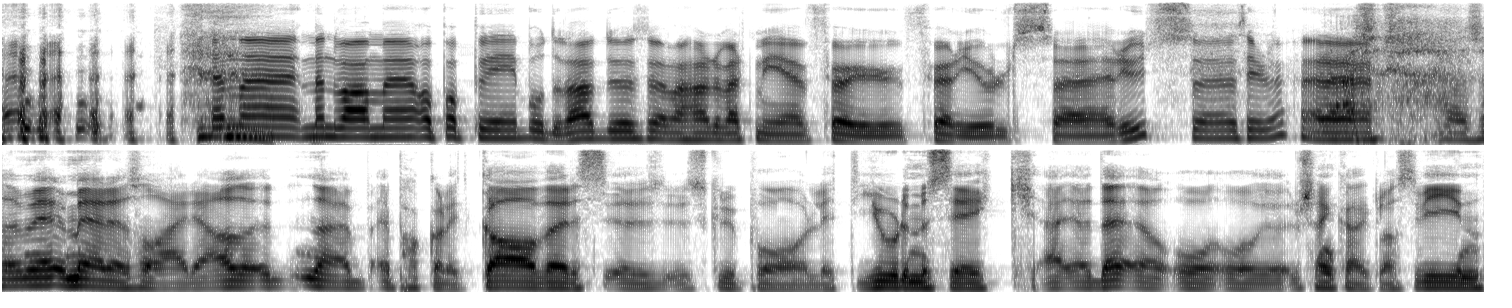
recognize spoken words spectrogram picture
men, men hva med opp oppe i Bodø, da? Du, har det vært mye før, førjulsrus, eh, sier du? Eller? Altså, mer, mer sånn her altså, nei, Jeg pakka litt gaver, eh, skru på litt julemusikk, eh, det, og, og skjenka et glass vin.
